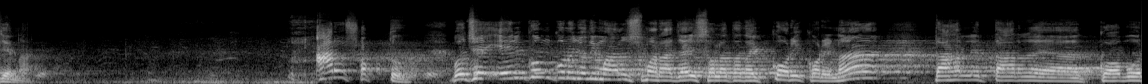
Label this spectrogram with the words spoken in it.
যে না আরও শক্ত। বলছে, এরকম কোনো যদি মানুষ মারা যায় সলাত আদায় করে করে না, তাহলে তার কবর,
